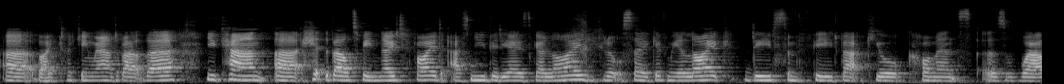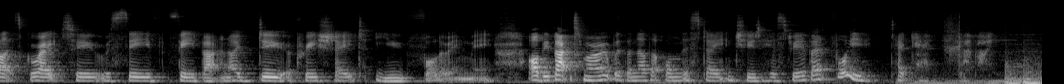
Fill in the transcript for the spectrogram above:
uh, by clicking roundabout there. You can uh, hit the bell to be notified as new videos go live. You can also give me a like, leave some feedback, your comments as well. It's great to receive feedback and I do appreciate you following me. I'll be back tomorrow with another On This Day in Tudor History event for you. Take care. Bye bye.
